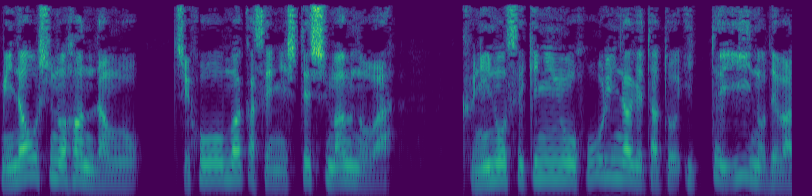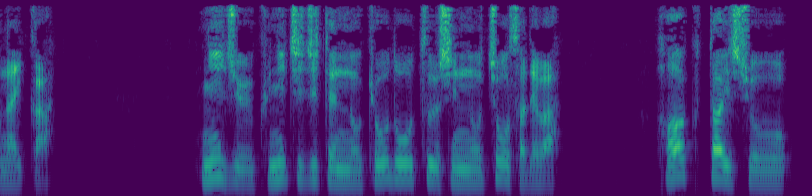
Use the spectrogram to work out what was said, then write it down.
見直しの判断を地方任せにしてしまうのは、国の責任を放り投げたと言っていいのではないか。29日時点の共同通信の調査では、把握対象を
